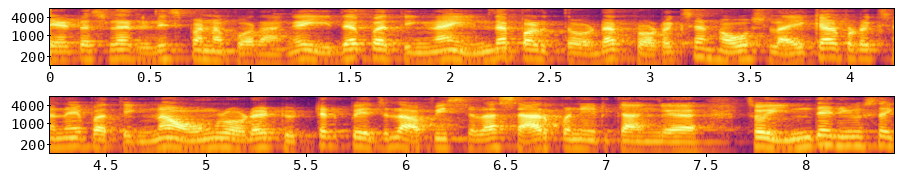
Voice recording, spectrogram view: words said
தேட்டர்ஸில் ரிலீஸ் பண்ண போகிறாங்க இதை பார்த்தீங்கன்னா இந்த படத்தோட ப்ரொடக்ஷன் ஹவுஸ் லைக்கா ப்ரொடக்ஷனே பார்த்தீங்கன்னா அவங்களோட ட்விட்டர் பேஜில் அஃபீஷியலாக ஷேர் பண்ணியிருக்காங்க ஸோ இந்த நியூஸை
